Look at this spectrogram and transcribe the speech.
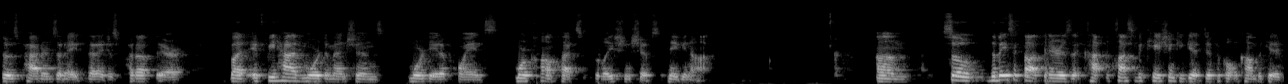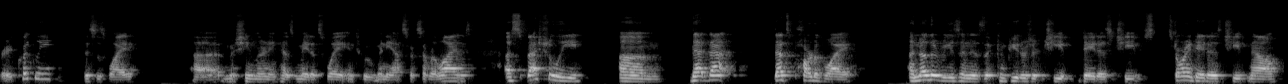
those patterns that I, that I just put up there. But if we had more dimensions, more data points, more complex relationships, maybe not. Um, so the basic thought there is that cl classification can get difficult and complicated very quickly. This is why uh, machine learning has made its way into many aspects of our lives, especially um, that, that, that's part of why. Another reason is that computers are cheap, data is cheap, storing data is cheap now.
